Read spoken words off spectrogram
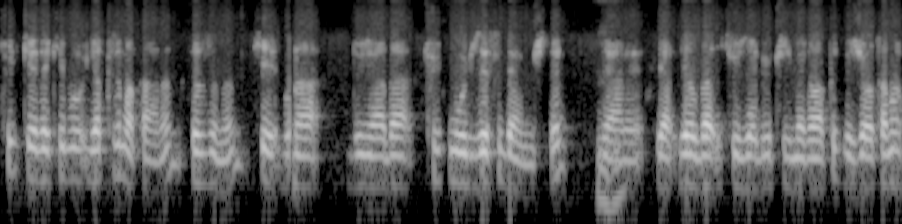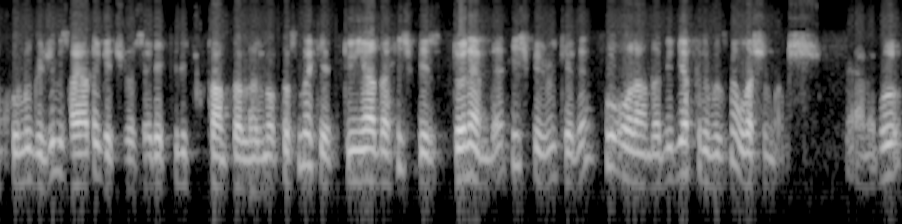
Türkiye'deki bu yatırım atağının hızının ki buna dünyada Türk mucizesi denmişti. Yani yılda 250-300 megawattlık bir jeotermal kurulu gücü biz hayata geçiriyoruz. Elektrik santralleri noktasında ki dünyada hiçbir dönemde, hiçbir ülkede bu oranda bir yatırım hızına ulaşılmamış. Yani bu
